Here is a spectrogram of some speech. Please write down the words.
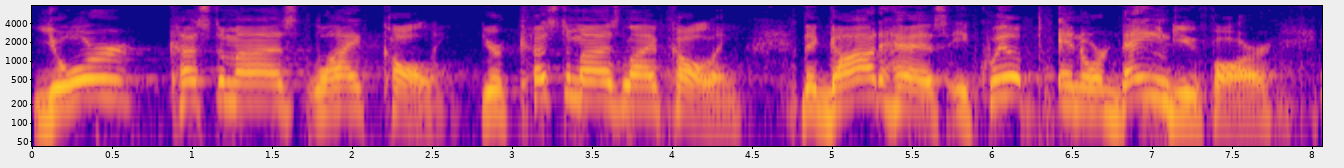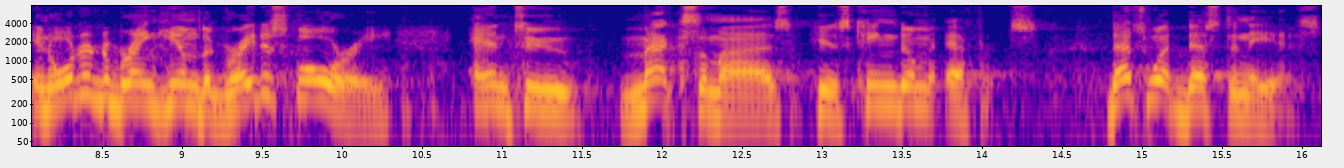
your customized life calling, your customized life calling that God has equipped and ordained you for in order to bring Him the greatest glory and to maximize His kingdom efforts. That's what destiny is.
